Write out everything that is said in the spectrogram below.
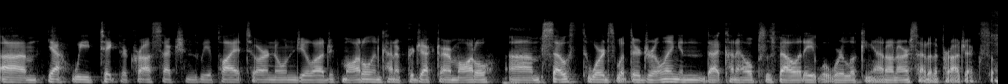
um, yeah, we take their cross sections, we apply it to our known geologic model, and kind of project our model um, south towards what they're drilling, and that kind of helps us validate what we're looking at on our side of the project. So.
